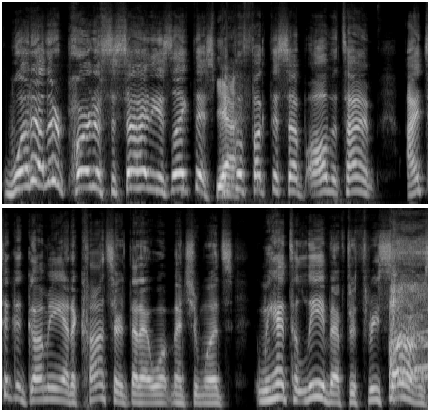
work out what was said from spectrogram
what other part of society is like this? Yeah. People fuck this up all the time. I took a gummy at a concert that I won't mention once, and we had to leave after three songs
